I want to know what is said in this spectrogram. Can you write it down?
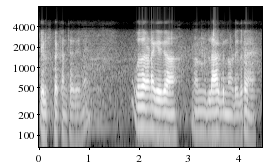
ತಿಳಿಸ್ಬೇಕಂತ ಇದ್ದೀನಿ. ಉದಾಹರಣೆಗೆ ಈಗ ನನ್ನ ಬ್ಲಾಗ್ ನೋಡಿದರೆ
